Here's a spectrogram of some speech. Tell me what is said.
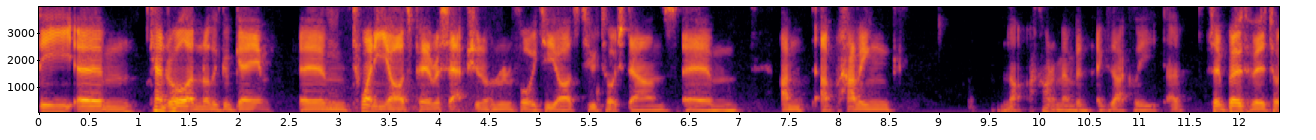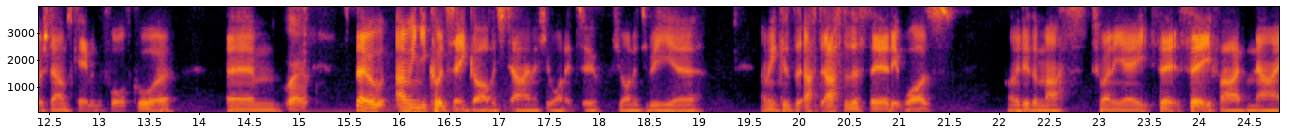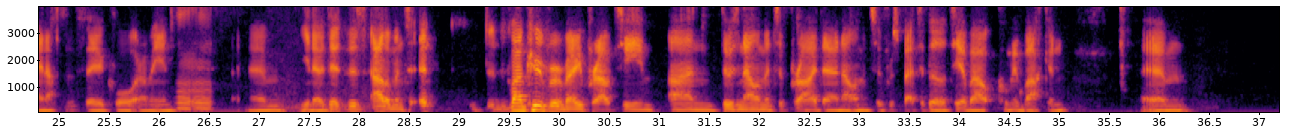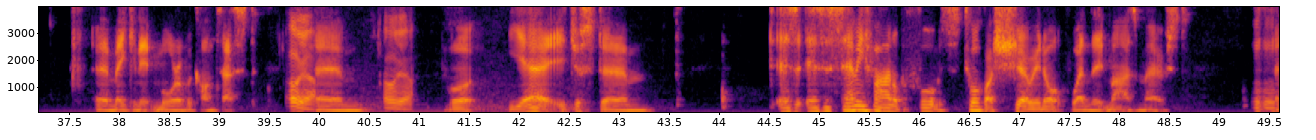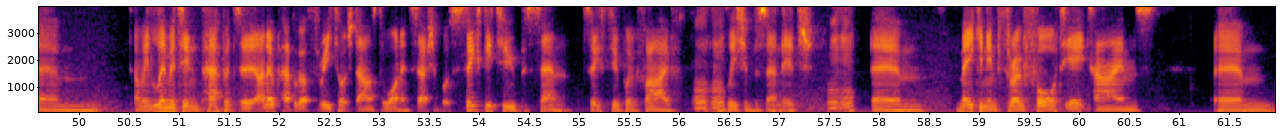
the um, Kendra Hall had another good game. Um, 20 yards per reception, 142 yards, two touchdowns. Um, I'm, I'm having not, I can't remember exactly. Uh, so both of her touchdowns came in the fourth quarter. Um, right. So, I mean, you could say garbage time if you wanted to. If you wanted to be, uh, I mean, because after after the third, it was. Let me do the maths 28, 30, 35, 9 after the third quarter. I mean, mm-hmm. um, you know, there, there's elements. Vancouver are a very proud team, and there was an element of pride there, an element of respectability about coming back and um, uh, making it more of a contest. Oh yeah. Um, oh yeah. But yeah, it just um, as, as a semi-final performance, just talk about showing up when it matters most. Mm-hmm. Um, I mean, limiting Pepper to, I know Pepper got three touchdowns to one interception, but 62%, 62.5 mm-hmm. completion percentage, mm-hmm. um, making him throw 48 times. Um,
